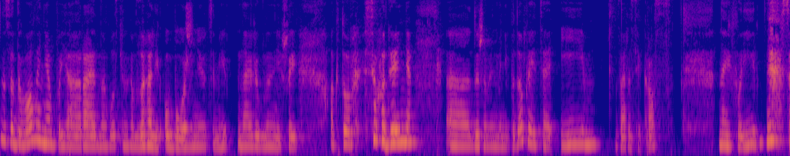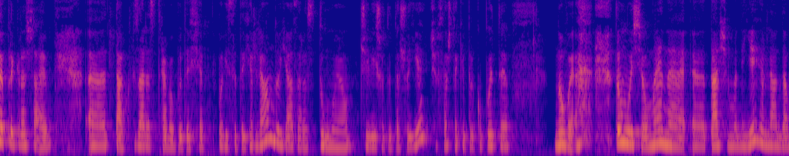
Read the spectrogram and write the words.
задоволення, бо я Райана Гослінга взагалі обожнюю. Це мій найулюбленіший актор сьогодення. Е, Дуже він мені подобається. І зараз якраз на ейфорії все прикрашаю. Е, так, зараз треба буде ще повісити гірлянду. Я зараз думаю, чи вішати те, що є, чи все ж таки прикупити нове. Тому що в мене е, та, що в мене є гірлянда,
